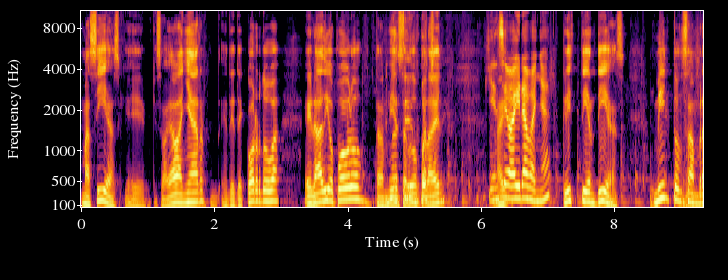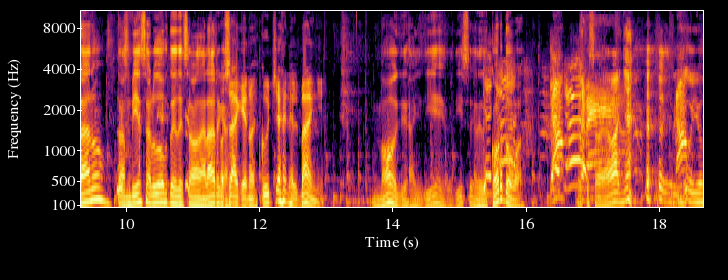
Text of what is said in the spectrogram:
Macías, que, que se vaya a bañar eh, desde Córdoba. Eladio Polo, también Macías. saludos para él. ¿Quién Ay. se va a ir a bañar? Cristian Díaz. Milton Zambrano, también saludos desde Sabana Larga. O sea, que nos escuchas en el baño. no, ahí dice, dice, desde Córdoba. Que se vaya a bañar. digo yo.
